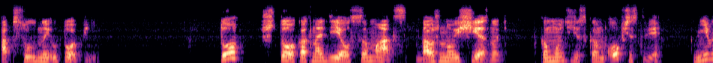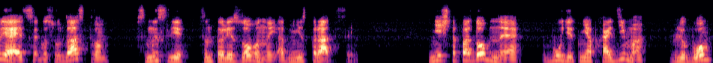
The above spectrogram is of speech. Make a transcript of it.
абсурдной утопии. То, что, как надеялся Макс, должно исчезнуть в коммунистическом обществе, не является государством в смысле централизованной администрации. Нечто подобное будет необходимо в любом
